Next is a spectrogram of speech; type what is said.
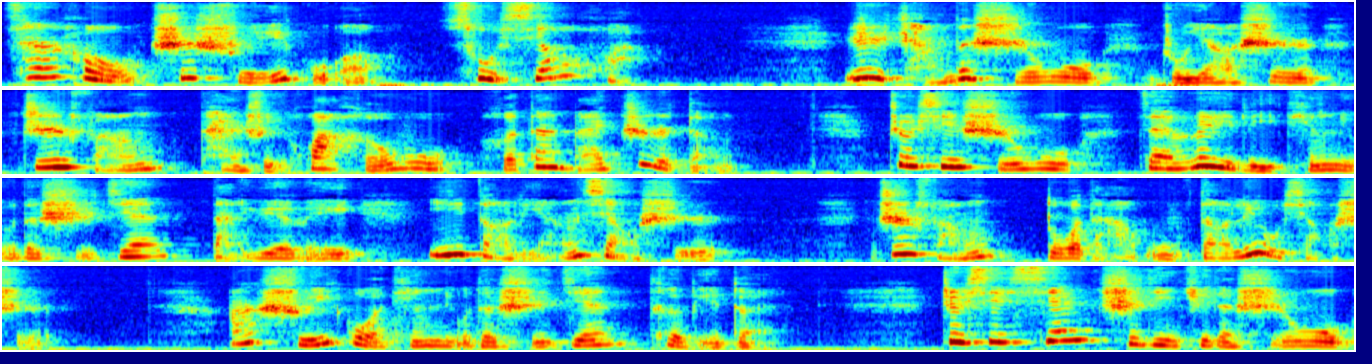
餐后吃水果促消化。日常的食物主要是脂肪、碳水化合物和蛋白质等，这些食物在胃里停留的时间大约为一到两小时，脂肪多达五到六小时。而水果停留的时间特别短，这些先吃进去的食物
